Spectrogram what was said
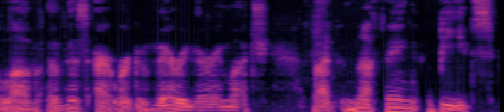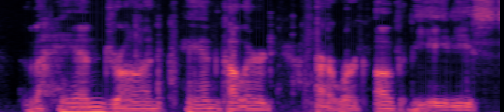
love this artwork very, very much, but nothing beats the hand drawn, hand colored artwork of the 80s.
